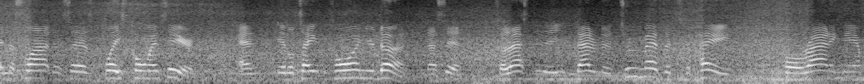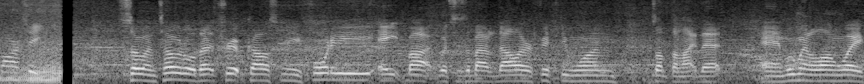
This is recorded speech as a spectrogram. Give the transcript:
in the slot that says place coins here. And it'll take the coin, you're done. That's it. So that's the, that are the two methods to pay for riding the MRT. So in total, that trip cost me 48 baht, which is about a dollar 51, something like that. And we went a long way.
